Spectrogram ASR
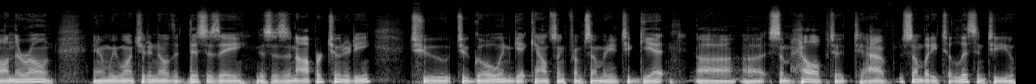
on their own. And we want you to know that this is a this is an opportunity to to go and get counseling from somebody, to get uh, uh, some help, to to have somebody to listen to you,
